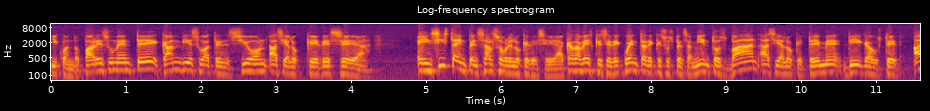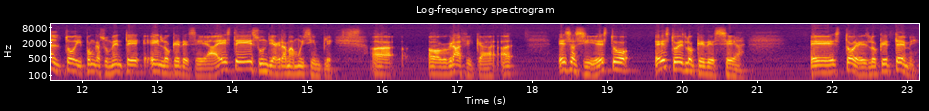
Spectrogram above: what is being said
Y cuando pare su mente, cambie su atención hacia lo que desea. E insista en pensar sobre lo que desea. Cada vez que se dé cuenta de que sus pensamientos van hacia lo que teme, diga usted alto y ponga su mente en lo que desea. Este es un diagrama muy simple. Ah, o gráfica. Ah, es así. Esto, esto es lo que desea. Esto es lo que teme.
